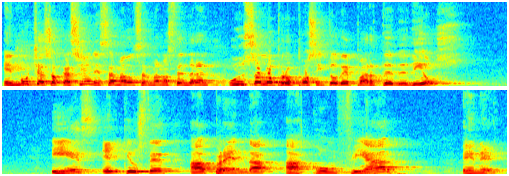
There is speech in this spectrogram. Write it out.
en muchas ocasiones, amados hermanos, tendrán un solo propósito de parte de Dios. Y es el que usted aprenda a confiar en Él.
